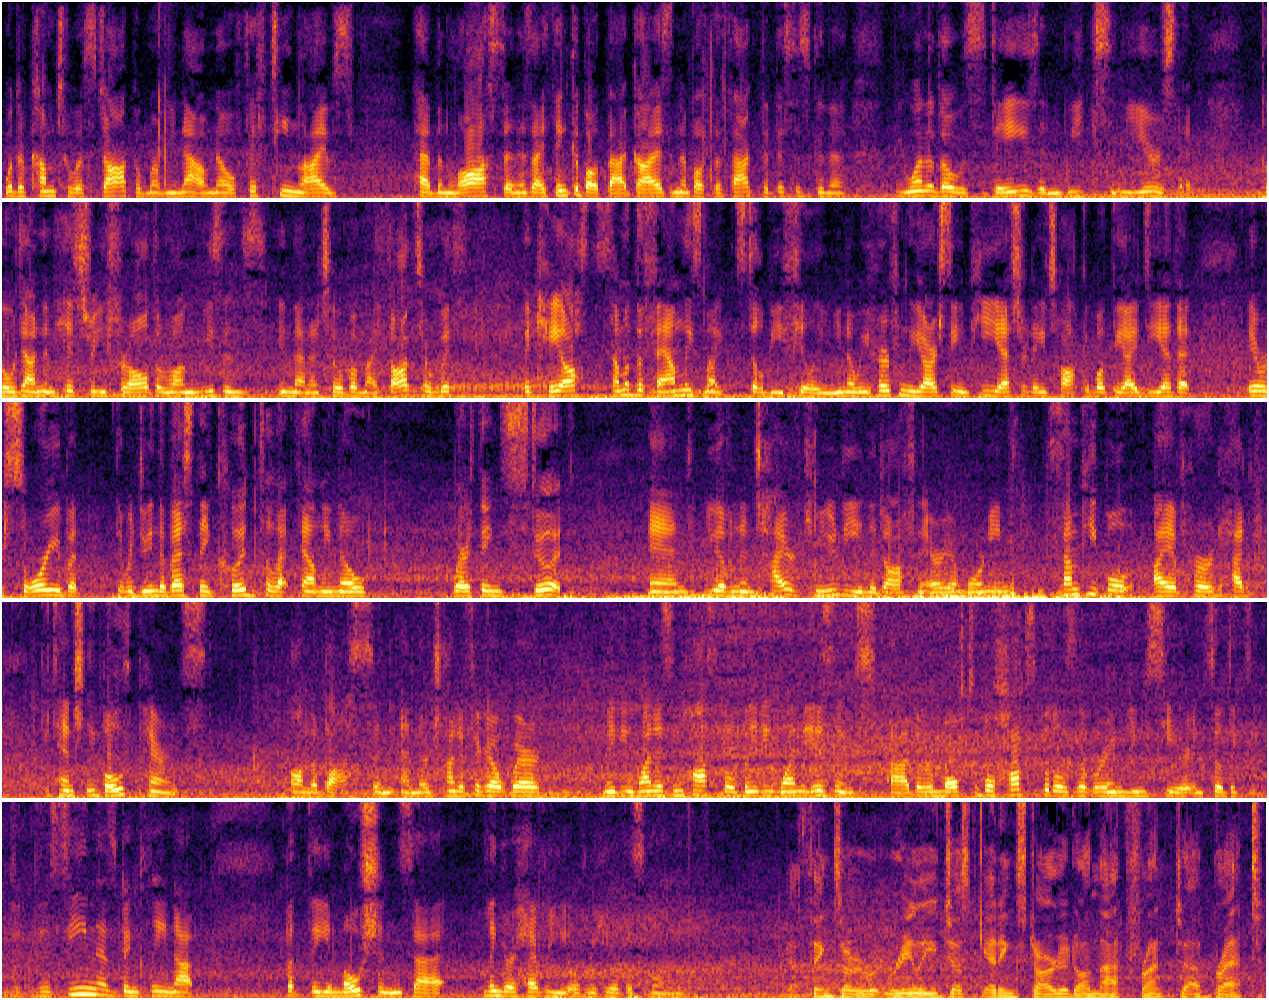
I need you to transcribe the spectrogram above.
would have come to a stop and where we now know 15 lives have been lost. And as I think about that, guys, and about the fact that this is going to be one of those days and weeks and years that go down in history for all the wrong reasons in Manitoba, my thoughts are with the chaos some of the families might still be feeling. You know, we heard from the RCMP yesterday talk about the idea that they were sorry, but they were doing the best they could to let family know where things stood. And you have an entire community in the Dauphin area mourning. Some people I have heard had potentially both parents on the bus, and, and they're trying to figure out where maybe one is in hospital, maybe one isn't. Uh, there were multiple hospitals that were in use here, and so the, the scene has been cleaned up, but the emotions uh, linger heavy over here this morning. Yeah, things are really just getting started on that front, uh, Brett.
